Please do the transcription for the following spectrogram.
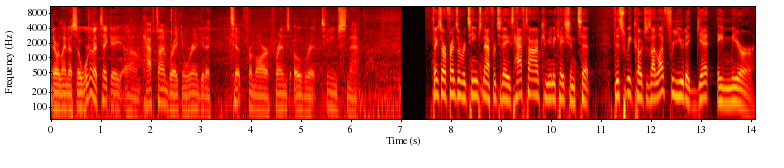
in Orlando. So we're going to take a um, halftime break, and we're going to get a tip from our friends over at TeamSnap. Thanks to our friends over at TeamSnap for today's halftime communication tip. This week, coaches, I'd like for you to get a mirror.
